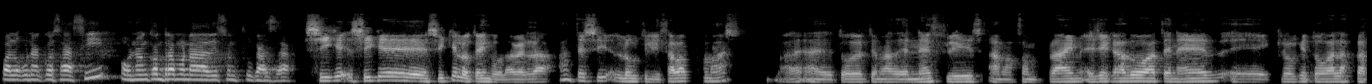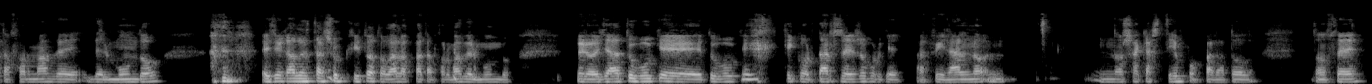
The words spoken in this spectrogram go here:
o alguna cosa así, o no encontramos nada de eso en tu casa. Sí que, sí que, sí que lo tengo, la verdad. Antes sí lo utilizaba más, Eh, todo el tema de Netflix, Amazon Prime. He llegado a tener, eh, creo que todas las plataformas de- del mundo. He llegado a estar suscrito a todas las plataformas del mundo. Pero ya tuvo que, tuvo que, cortarse eso porque al final no, no sacas tiempo para todo. Entonces,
